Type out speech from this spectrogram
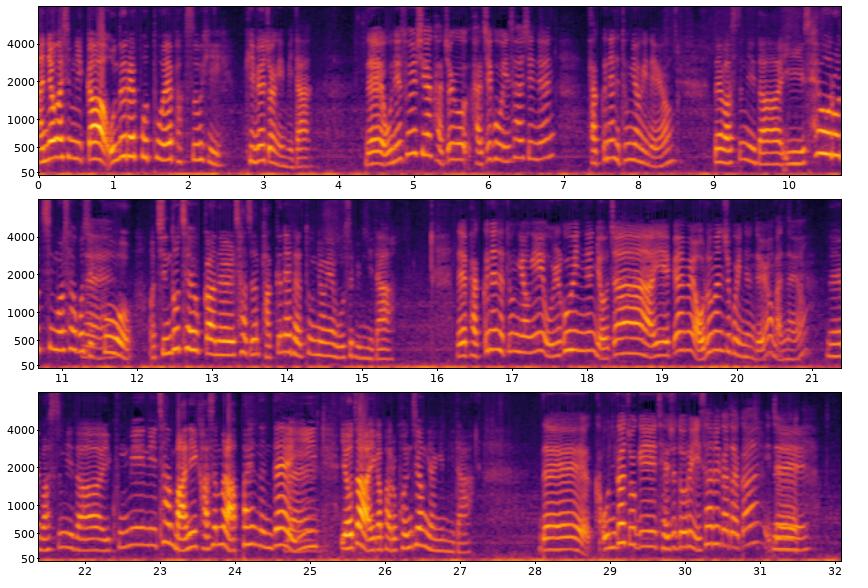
안녕하십니까. 오늘의 포토의 박소희. 김효정입니다. 네, 오늘 소희 씨가 가지고, 가지고 온 사진은 박근혜 대통령이네요. 네, 맞습니다. 이 세월호 침몰 사고 네. 직후 어, 진도체육관을 찾은 박근혜 대통령의 모습입니다. 네, 박근혜 대통령이 울고 있는 여자아이의 뺨을 어루만지고 있는데요. 맞나요? 네, 맞습니다. 이 국민이 참 많이 가슴을 아파했는데 네. 이 여자 아이가 바로 권지영 양입니다. 네, 온 가족이 제주도로 이사를 가다가 이제 네.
